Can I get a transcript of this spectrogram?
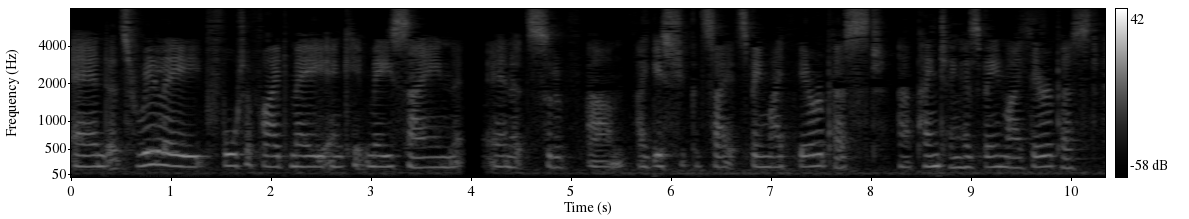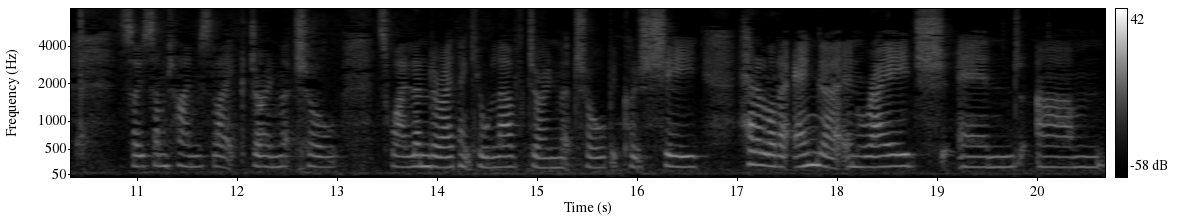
and it's really fortified me and kept me sane and it's sort of um, I guess you could say it's been my therapist uh, painting has been my therapist. So sometimes like Joan Mitchell it's why Linda I think you'll love Joan Mitchell because she had a lot of anger and rage and um,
